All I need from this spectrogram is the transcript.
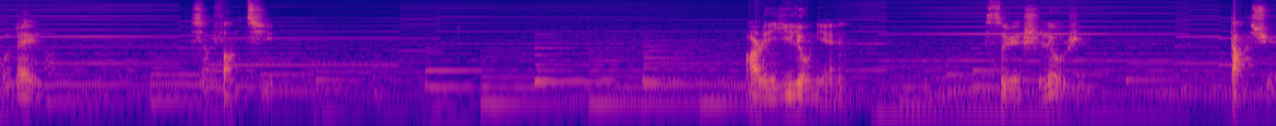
我累了，想放弃。二零一六年四月十六日，大雪。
